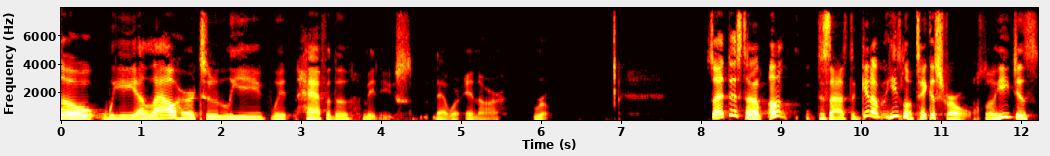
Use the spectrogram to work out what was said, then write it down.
So we allow her to leave with half of the menus that were in our room. So at this time, Unc decides to get up. He's going to take a stroll. So he just,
